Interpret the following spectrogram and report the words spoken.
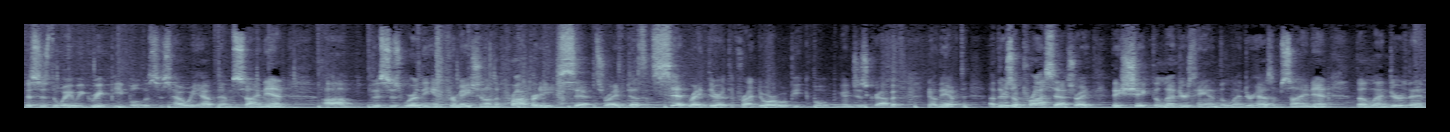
This is the way we greet people. This is how we have them sign in. Um, this is where the information on the property sits. Right? It doesn't sit right there at the front door where people can just grab it. No, they have to. Uh, there's a process, right? They shake the lender's hand. The lender has them sign in. The lender then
